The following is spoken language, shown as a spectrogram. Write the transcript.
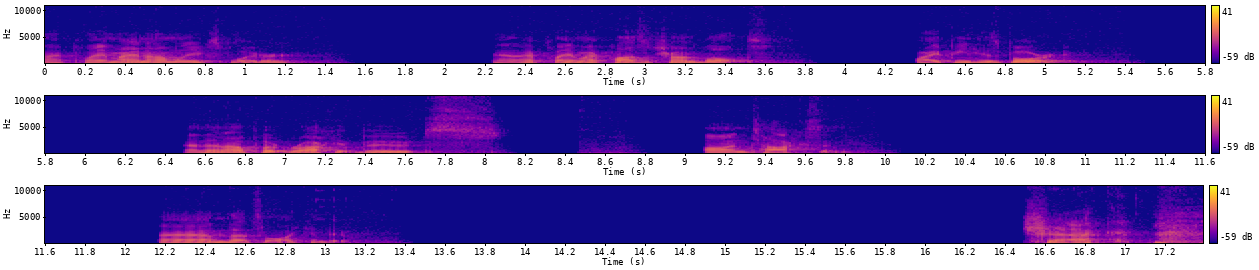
I play my Anomaly Exploiter, and I play my Positron Bolt, wiping his board. And then I'll put Rocket Boots on Tocsin. And that's all I can do. Check.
